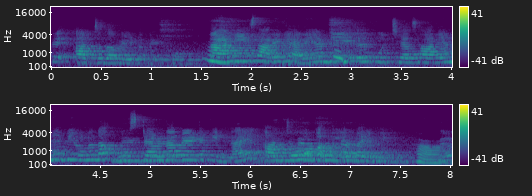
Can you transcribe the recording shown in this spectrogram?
ਤੇ ਅੱਜ ਦਾ weight ਦੇਖੋ। ਤਾਂ ਹੀ ਸਾਰੇ ਕਹਿ ਰਹੇ ਆ ਵੀ ਪੁੱਛਿਆ ਸਾਰਿਆਂ ਨੇ ਵੀ ਉਹਨਾਂ ਦਾ ਉਸ ਟਾਈਮ ਦਾ weight ਕਿੰਨਾ ਹੈ? ਅੱਜ ਉਹ ਪਤਲੇ ਪਏ ਨੇ। ਹਾਂ। ਮੇਰਾ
